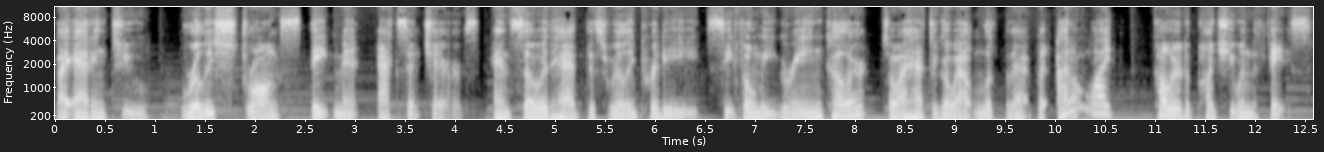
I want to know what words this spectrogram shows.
by adding two really strong statement accent chairs. And so it had this really pretty seafoamy green color. So I had to go out and look for that. But I don't like color to punch you in the face.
